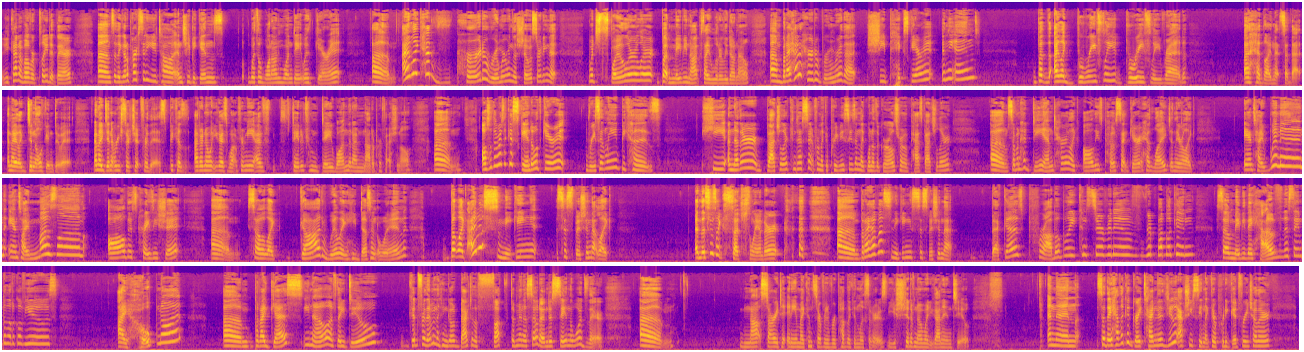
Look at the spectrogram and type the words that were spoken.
you kind of overplayed it there. Um, so they go to Park City, Utah, and she begins with a one-on-one date with Garrett. Um, I like had heard a rumor when the show was starting that which spoiler alert, but maybe not because I literally don't know. Um, but I had heard a rumor that she picks Garrett in the end. But I like briefly, briefly read a headline that said that, and I like didn't look into it, and I didn't research it for this because I don't know what you guys want from me. I've stated from day one that I'm not a professional. Um, also, there was like a scandal with Garrett recently because he another bachelor contestant from like a previous season like one of the girls from a past bachelor um someone had DM'd her like all these posts that Garrett had liked and they were like anti-women, anti-muslim, all this crazy shit. Um so like god willing he doesn't win. But like I have a sneaking suspicion that like and this is like such slander. um, but I have a sneaking suspicion that Becca's probably conservative Republican, so maybe they have the same political views. I hope not. Um, but I guess, you know, if they do, good for them and they can go back to the fuck to Minnesota and just stay in the woods there. Um, not sorry to any of my conservative Republican listeners. You should have known what you got into. And then, so they have like a great time. They do actually seem like they're pretty good for each other.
